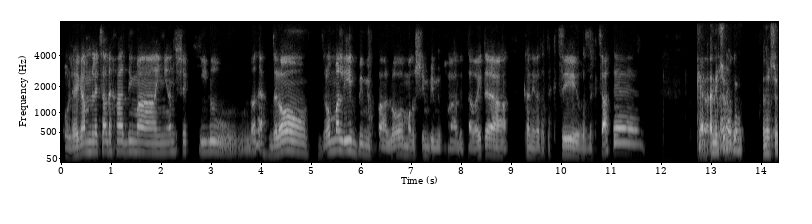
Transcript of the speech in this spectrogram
עולה גם לצד אחד עם העניין שכאילו, לא יודע, זה לא, זה לא מלהיב במיוחד, לא מרשים במיוחד, אתה ראית כנראה את התקציר, זה קצת, אה, כן, אני לא חושב אגב, אני חושב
